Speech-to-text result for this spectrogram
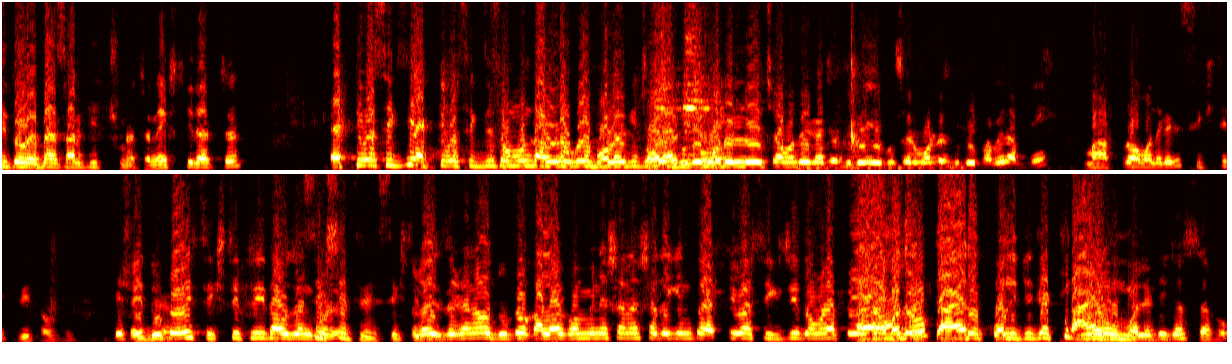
দিতে হবে ব্যাস আর কিচ্ছু আচ্ছা নেক্সট কি থাকছে? অ্যাক্টিভা সিক্স অ্যাক্টিভা সিক্স সম্বন্ধে আলাদা করে বলার কিছু দুটো মডেল রয়েছে আমাদের কাছে দুটোই একুশের মডেল দুটোই পাবেন আপনি মাত্র আমাদের কাছে সিক্সটি থ্রি থাউজেন্ড এই দুটোই sixty three thousand sixty three sixty guys দুটো কালার কম্বিনেশনের সাথে কিন্তু অ্যাক্টিভা সিক্স জি তোমরা পেয়ে আমাদের টায়ারের কোয়ালিটিটা ঠিক টায়ারের কোয়ালিটি জাস্ট দেখো।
